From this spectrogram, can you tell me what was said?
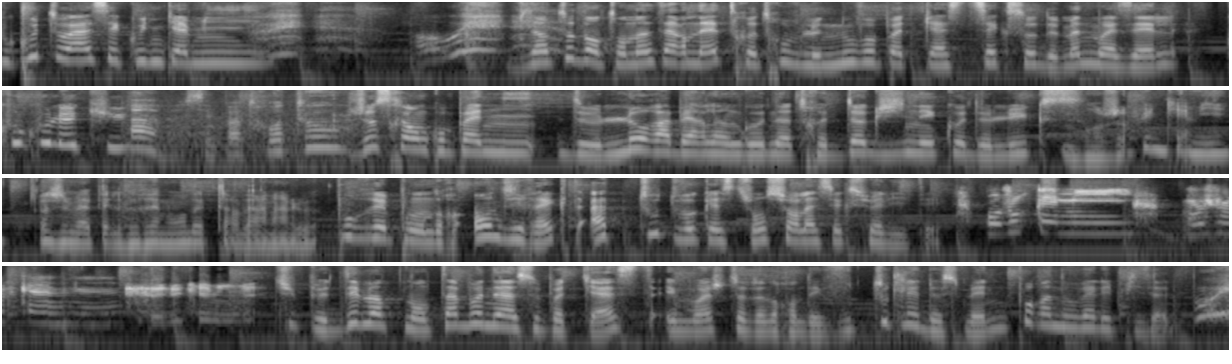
Coucou toi, c'est Queen Camille. Oh oui Bientôt dans ton internet, retrouve le nouveau podcast sexo de Mademoiselle. Coucou le cul. Ah bah c'est pas trop tôt. Je serai en compagnie de Laura Berlingo, notre doc gynéco de luxe, Bonjour une Camille, je m'appelle vraiment Dr Berlinlot. pour répondre en direct à toutes vos questions sur la sexualité. Bonjour Camille. Bonjour Camille. Salut Camille. Tu peux dès maintenant t'abonner à ce podcast et moi je te donne rendez-vous toutes les deux semaines pour un nouvel épisode. Oui.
